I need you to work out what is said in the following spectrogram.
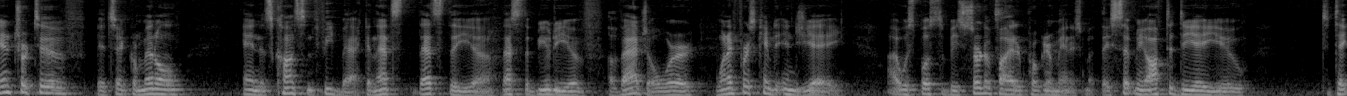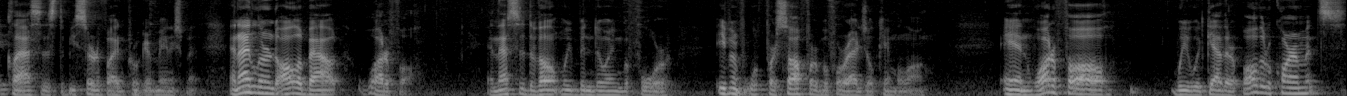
iterative, it's incremental, and it's constant feedback. And that's that's the uh, that's the beauty of, of Agile. Where when I first came to NGA, I was supposed to be certified in program management. They sent me off to DAU to take classes to be certified in program management, and I learned all about waterfall. And that's the development we've been doing before, even for, software before Agile came along. And waterfall, we would gather up all the requirements,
